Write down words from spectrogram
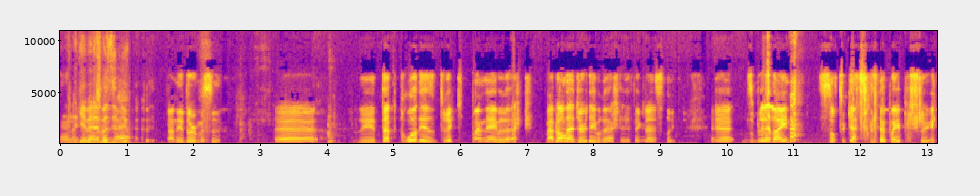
On Ok, ben vas-y, Vio. J'en ai deux, monsieur. Euh. Les top 3 des trucs qui te pognent dans les broches. Ma blonde a déjà eu des broches, là, fait que je le sais. Euh, du blé d'Inde, surtout quand tu l'as pas épluché.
